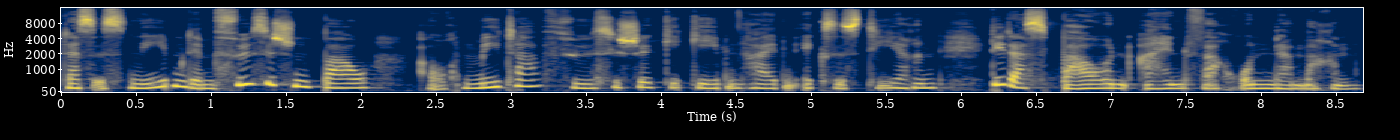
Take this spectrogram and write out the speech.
dass es neben dem physischen Bau auch metaphysische Gegebenheiten existieren, die das Bauen einfach runder machen.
